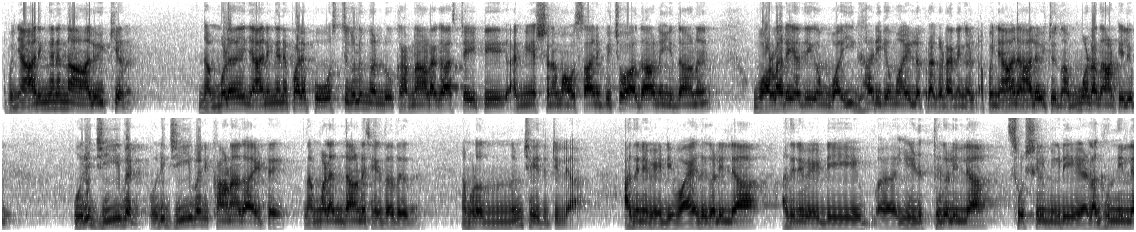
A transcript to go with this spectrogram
അപ്പോൾ ഞാനിങ്ങനെ ഒന്ന് ആലോചിക്കുകയാണ് നമ്മൾ ഞാനിങ്ങനെ പല പോസ്റ്റുകളും കണ്ടു. കർണാടക സ്റ്റേറ്റ് അന്വേഷണം അവസാനിപ്പിച്ചോ. അതാണ് ഇതാണ് വളരെയധികം വൈകാരികമായുള്ള പ്രകടനങ്ങൾ. അപ്പോൾ ഞാൻ ആലോചിച്ചു നമ്മുടെ നാട്ടിലും ഒരു ജീവൻ ഒരു ജീവൻ കാണാതായിട്ട് നമ്മൾ എന്താണ് ചെയ്തത് നമ്മളൊന്നും ചെയ്തിട്ടില്ല. അതിനുവേണ്ടി വയലുകളില്ല അതിനുവേണ്ടി എഴുത്തുകളില്ല സോഷ്യൽ മീഡിയ ഇളകുന്നില്ല.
